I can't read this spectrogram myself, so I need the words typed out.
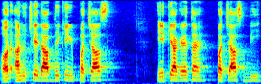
और अनुच्छेद आप देखेंगे 50 ये क्या कहता है? 50 बी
